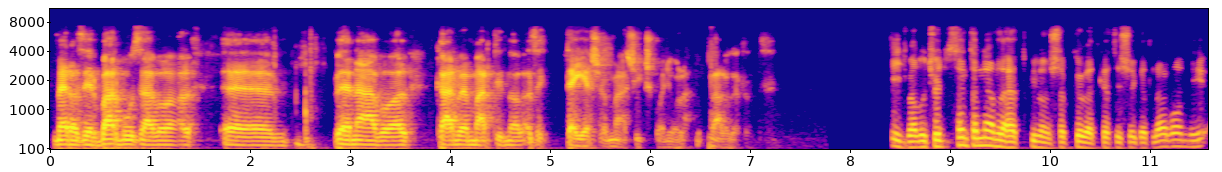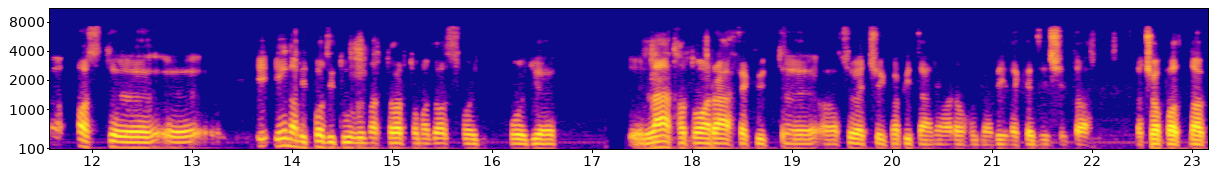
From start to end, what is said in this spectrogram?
mert azért Barbózával, eh, Benával, Carmen Martinnal az egy teljesen másik spanyol válogatott. Így van, úgyhogy szerintem nem lehet különösebb következtéseket levonni. Azt én, amit pozitívumnak tartom, az az, hogy, hogy láthatóan ráfeküdt a szövetségkapitány arra, hogy a védekezését a, a csapatnak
